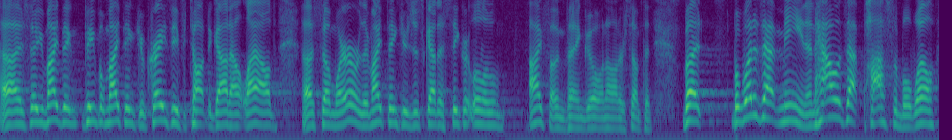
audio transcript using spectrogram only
Uh, so you might think people might think you're crazy if you talk to God out loud uh, somewhere, or they might think you just got a secret little iPhone thing going on or something. But but what does that mean, and how is that possible? Well,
